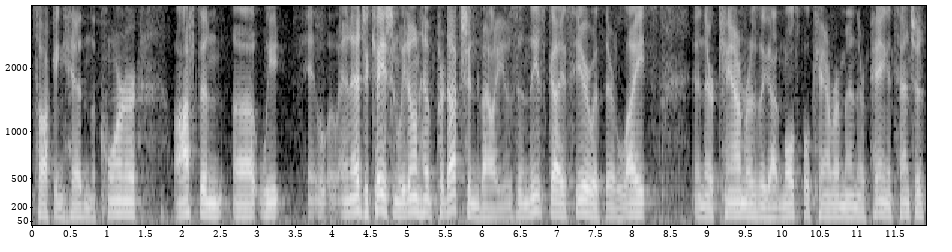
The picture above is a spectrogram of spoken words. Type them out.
talking head in the corner. Often uh, we, in education, we don't have production values. And these guys here with their lights and their cameras, they got multiple cameramen, they're paying attention,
